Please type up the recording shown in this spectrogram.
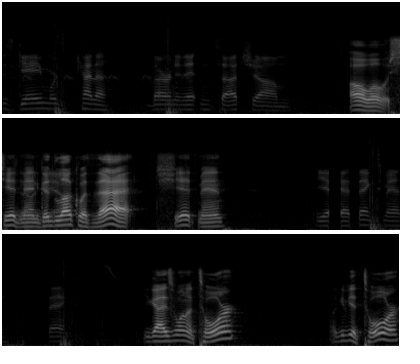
this game. We're kind of learning it and such. Um Oh well, shit, So, man. Good yeah. luck with that. Shit, man. yeah, yeah, thanks man. Thanks. You guys want a tour? I'll give you a tour.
